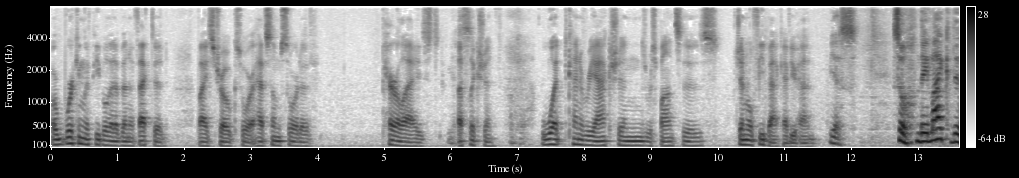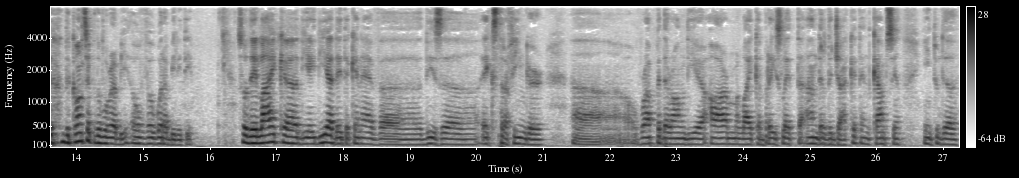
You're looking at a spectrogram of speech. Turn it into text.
or working with people that have been affected by strokes or have some sort of paralyzed affliction, Okay. what kind of reactions, responses, general feedback have you had? Yes. So they like the, the concept of, of uh, wearability. So they like uh, the idea that they can have uh, this uh, extra finger uh, wrapped around the arm like a bracelet under the jacket and comes in, into the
